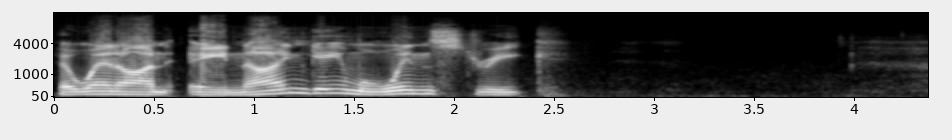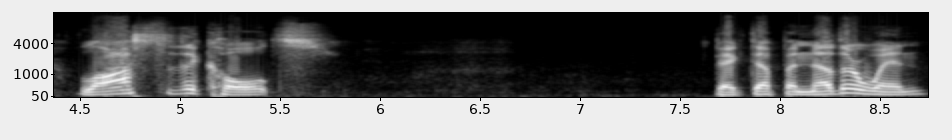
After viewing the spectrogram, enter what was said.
It went on a nine game win streak, lost to the Colts, picked up another win,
